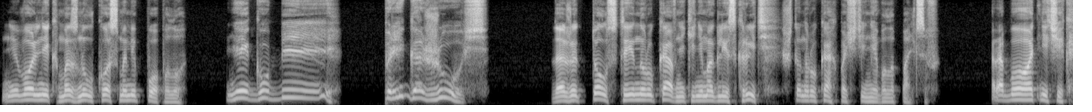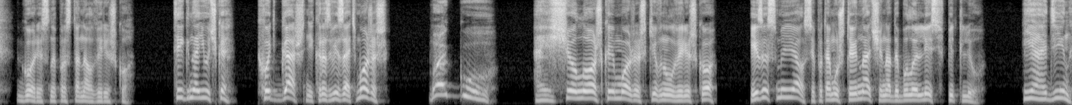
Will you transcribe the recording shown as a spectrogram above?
Невольник мазнул космами по полу. «Не губи! Пригожусь!» Даже толстые нарукавники не могли скрыть, что на руках почти не было пальцев. «Работничек!» — горестно простонал Верешко. «Ты, гноючка, хоть гашник развязать можешь?» «Могу!» «А еще ложкой можешь!» — кивнул Верешко и засмеялся, потому что иначе надо было лезть в петлю. «Я один,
